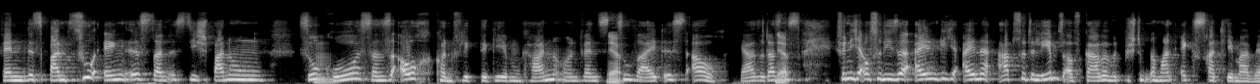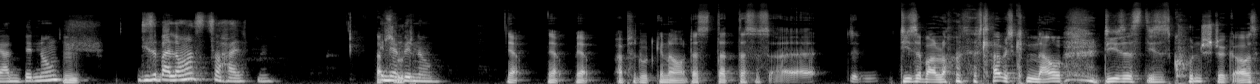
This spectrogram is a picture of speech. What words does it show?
Wenn das Band zu eng ist, dann ist die Spannung so hm. groß, dass es auch Konflikte geben kann. Und wenn es ja. zu weit ist, auch. Ja, also das ja. ist, finde ich auch so diese eigentlich eine absolute Lebensaufgabe, wird bestimmt nochmal ein extra Thema werden, Bindung, hm. diese Balance zu halten Absolut. in der Bindung. Ja, ja, ja, absolut, genau. Das, das, das ist, äh, diese Balance ist, glaube ich, genau dieses, dieses Kunststück aus,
